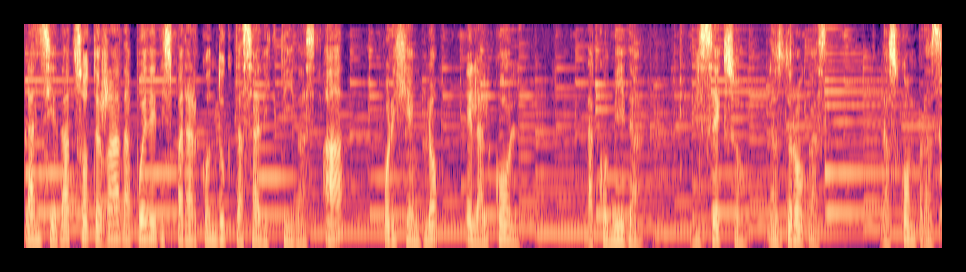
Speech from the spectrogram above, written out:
La ansiedad soterrada puede disparar conductas adictivas a, por ejemplo, el alcohol, la comida, el sexo, las drogas, las compras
